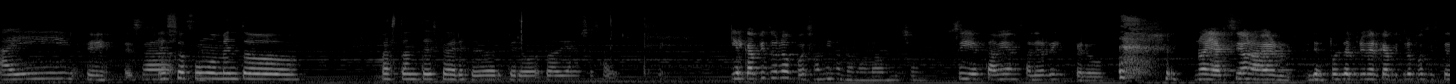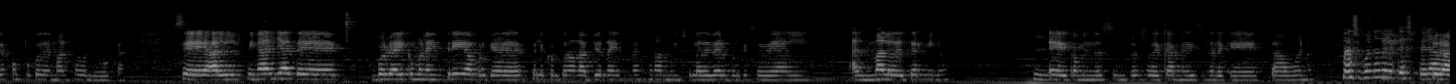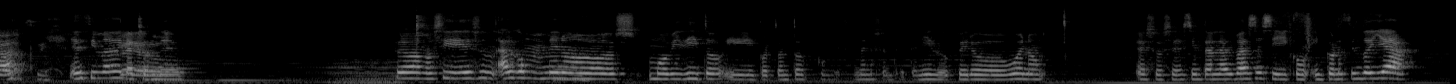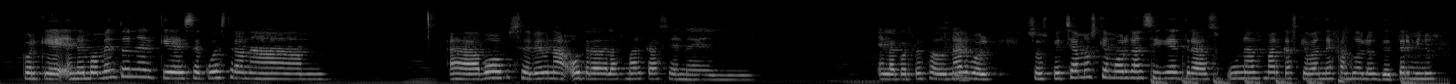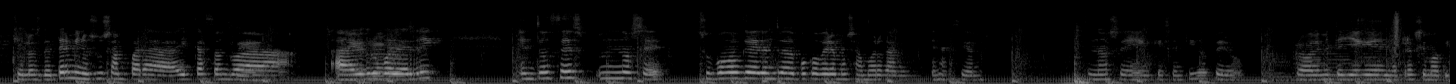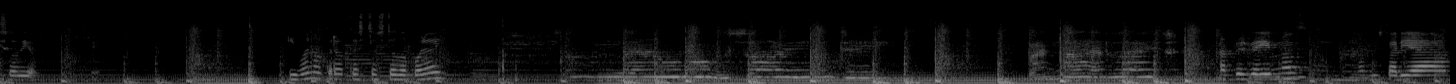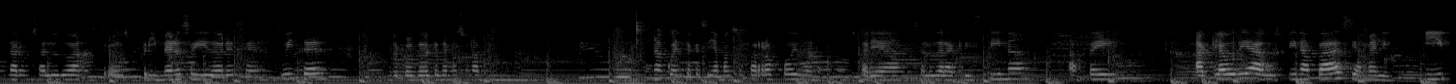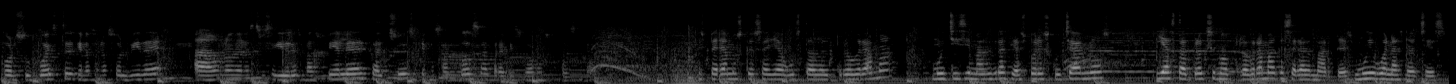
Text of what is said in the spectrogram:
Ahí Sí, esa... eso fue un momento bastante esclarecedor, pero todavía no se sabe. Y el capítulo, pues a mí no me ha molado mucho. Sí, está bien, sale Rick, pero no hay acción. A ver, después del primer capítulo, pues este deja un poco de mal sabor de boca. Se, al final ya te vuelve ahí como la intriga, porque a este le cortaron la pierna y es una escena muy chula de ver, porque se ve al, al malo de término Mm. eh, comiéndose un trozo de carne diciéndole que estaba bueno. Más bueno de lo que esperaba. Pero, sí, Encima de pero- cachondeo. Pero vamos, sí, es un- algo menos movidito y por tanto pues menos entretenido. Pero bueno, eso, se sientan las bases y, con- y conociendo ya, porque en el momento en el que secuestran a, a Bob se ve una otra de las marcas en el en la corteza de un Sí. árbol. Sospechamos que Morgan sigue tras unas marcas que van dejando los Determinus, que los Determinus usan para ir cazando Sí. a, al grupo de. Rick. Entonces, no sé, supongo que dentro de poco veremos a Morgan en acción. No sé en qué sentido, pero probablemente llegue en el próximo episodio. Y bueno, creo que esto es todo por hoy. Antes de irnos, nos gustaría dar un saludo a nuestros primeros seguidores en Twitter. Recordar que tenemos una, una cuenta que se llama El Sofá Rojo y bueno, nos gustaría saludar a Cristina, a Faye, a Claudia, a Agustina Paz y a Meli. Y por supuesto, y que no se nos olvide, a uno de nuestros seguidores más fieles, a Chus, que nos acosa para que subamos podcast. Esperamos que os haya gustado el programa. Muchísimas gracias por escucharnos y hasta el próximo programa que será el martes. Muy buenas noches.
